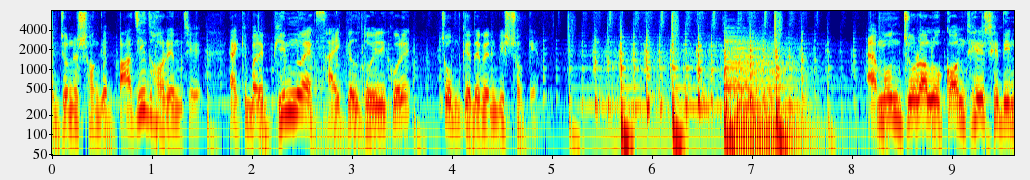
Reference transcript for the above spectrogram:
একজনের সঙ্গে বাজি ধরেন যে একেবারে ভিন্ন এক সাইকেল তৈরি করে চমকে দেবেন বিশ্বকে। এমন জোরালো কণ্ঠে সেদিন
